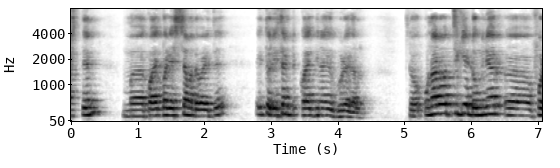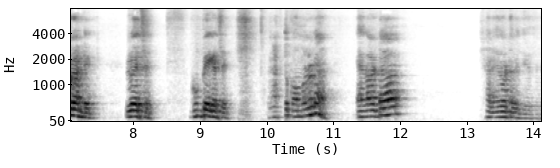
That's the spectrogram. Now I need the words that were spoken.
আসতেন কয়েকবার এসছে আমাদের বাড়িতে, এই তো রিসেন্ট কয়েকদিন আগে ঘুরে গেল। তো ওনারও হচ্ছে গিয়ে ডোমিনার ফোর হান্ড্রেড রয়েছে, ঘুম পেয়ে গেছে। রাত তো কম হলো না, এগারোটা, সাড়ে এগারোটা বেজে গেছে।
